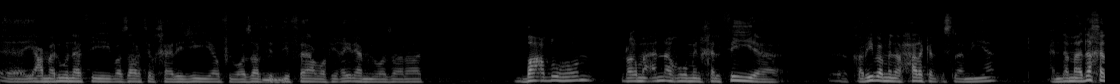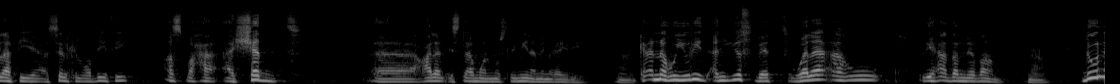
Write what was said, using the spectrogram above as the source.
آه، يعملون في وزارة الخارجية وفي وزارة. الدفاع وفي غيرها من الوزارات بعضهم رغم أنه من خلفية قريبة من الحركة الإسلامية عندما دخل في السلك الوظيفي أصبح أشد آه، على الإسلام والمسلمين من غيره. نعم. كأنه يريد أن يثبت ولاءه لهذا النظام. نعم. دون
